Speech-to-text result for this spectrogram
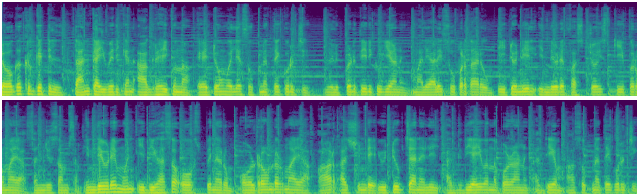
ലോക ക്രിക്കറ്റിൽ താൻ കൈവരിക്കാൻ ആഗ്രഹിക്കുന്ന ഏറ്റവും വലിയ സ്വപ്നത്തെക്കുറിച്ച് വെളിപ്പെടുത്തിയിരിക്കുകയാണ് മലയാളി സൂപ്പർ താരവും ടി ട്വന്റിയിൽ ഇന്ത്യയുടെ ഫസ്റ്റ് ചോയ്സ് കീപ്പറുമായ സഞ്ജു സാംസൺ. ഇന്ത്യയുടെ മുൻ ഇതിഹാസ ഓഫ് സ്പിന്നറും ഓൾറൗണ്ടറുമായ ആർ അശ്വിന്റെ യൂട്യൂബ് ചാനലിൽ അതിഥിയായി വന്നപ്പോഴാണ് അദ്ദേഹം ആ സ്വപ്നത്തെക്കുറിച്ച്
